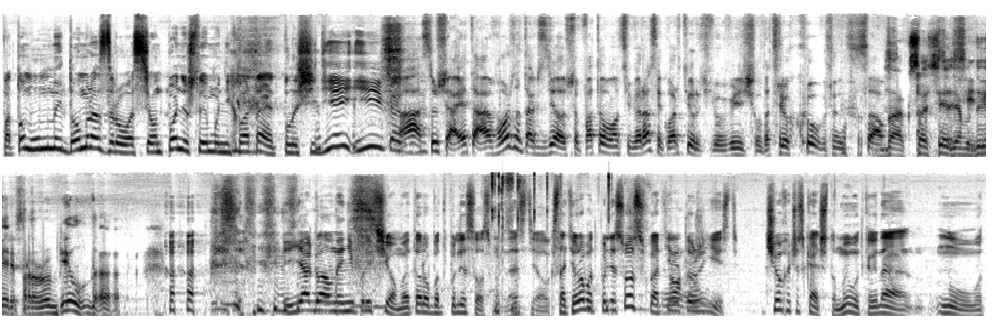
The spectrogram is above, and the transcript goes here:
Потом умный дом разросся, он понял, что ему не хватает площадей, и как А, слушай, а это, а можно так сделать, чтобы потом он тебе раз и квартиру тебе увеличил до трех комнат сам? Да, к соседям соседи. дверь прорубил, да. И я, главное, ни при чем. Это робот-пылесос мы, да, сделал. Кстати, робот-пылесос в квартире Ну, ну. тоже есть. Чего хочу сказать, что мы вот когда, ну, вот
